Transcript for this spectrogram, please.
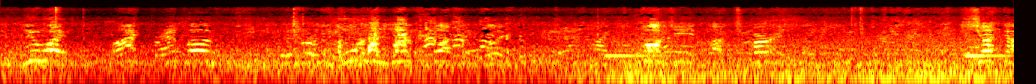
yeah. You know what? My grandpa is worth more than your fucking life. Fucking attorney. Shut the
